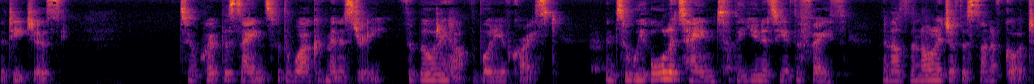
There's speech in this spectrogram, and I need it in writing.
the teachers, to equip the saints for the work of ministry, for building up the body of Christ, until we all attain to the unity of the faith and of the knowledge of the Son of God,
